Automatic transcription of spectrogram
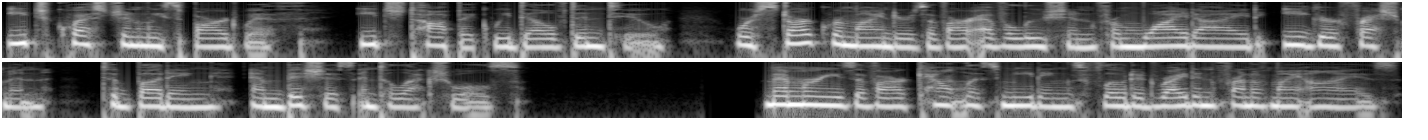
Each question we sparred with, each topic we delved into, were stark reminders of our evolution from wide eyed, eager freshmen to budding, ambitious intellectuals. Memories of our countless meetings floated right in front of my eyes,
